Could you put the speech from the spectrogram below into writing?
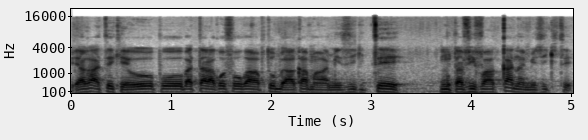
yaka te ke o mpo batalaka ofo kaka tobelaka maka miziki te. Moto avivaka na miziki te.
